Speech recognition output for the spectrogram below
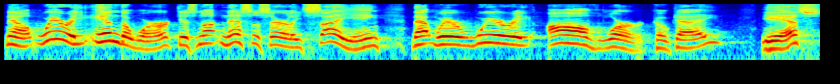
Now, weary in the work is not necessarily saying that we're weary of work, okay? Yes,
